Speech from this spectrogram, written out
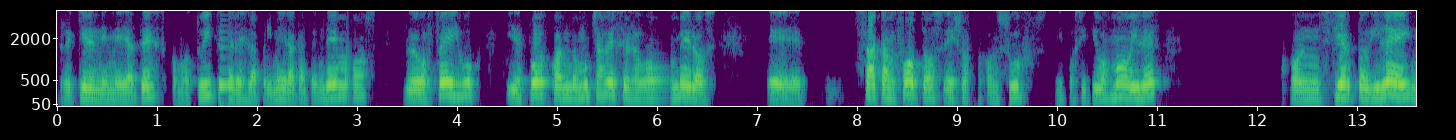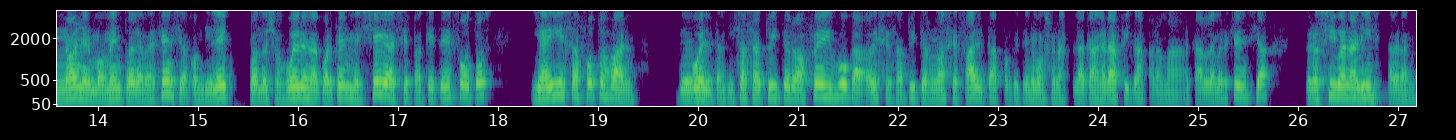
requieren de inmediatez, como Twitter es la primera que atendemos, luego Facebook, y después cuando muchas veces los bomberos eh, sacan fotos, ellos con sus dispositivos móviles, con cierto delay, no en el momento de la emergencia, con delay cuando ellos vuelven al cuartel me llega ese paquete de fotos, y ahí esas fotos van de vuelta, quizás a Twitter o a Facebook, a veces a Twitter no hace falta, porque tenemos unas placas gráficas para marcar la emergencia, pero sí van al Instagram,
